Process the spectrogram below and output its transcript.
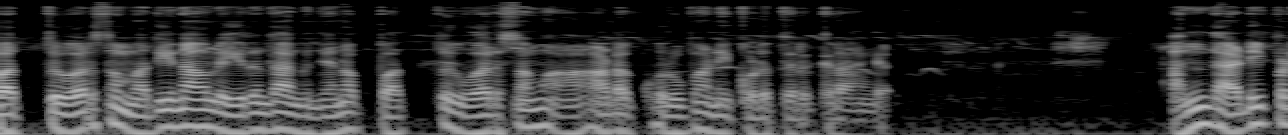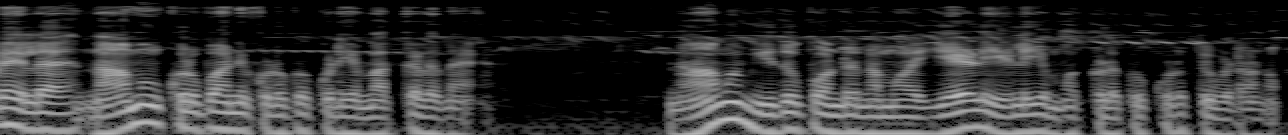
பத்து வருஷம் மதினாவில் இருந்தாங்கன்னு சொன்னால் பத்து வருஷம் ஆடை குர்பானி கொடுத்துருக்குறாங்க. அந்த அடிப்படையில் நாமும் குர்பானி கொடுக்கக்கூடிய மக்கள் தான். நாமும் இது போன்று நம்ம ஏழை எளிய மக்களுக்கு கொடுத்து விடணும்.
